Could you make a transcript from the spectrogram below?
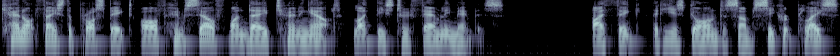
cannot face the prospect of himself one day turning out like these two family members. I think that he has gone to some secret place,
